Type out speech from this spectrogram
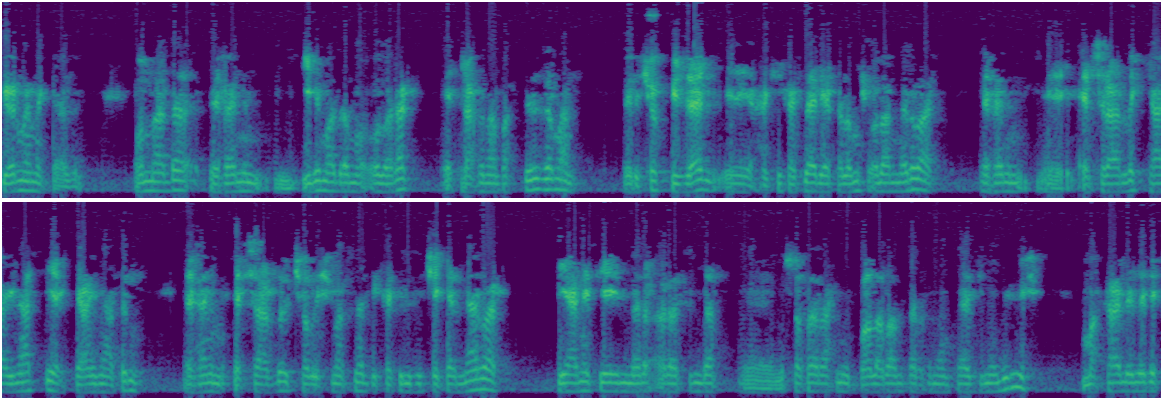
görmemek lazım. Onlar da efendim ilim adamı olarak etrafına baktığı zaman böyle çok güzel e, hakikatler yakalamış olanları var. Efendim e, esrarlı kainat diye kainatın efendim esrarlı çalışmasına dikkatimizi çekenler var. Diyanet yayınları arasında e, Mustafa Rahmi Balaban tarafından tercüme edilmiş makaleleri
